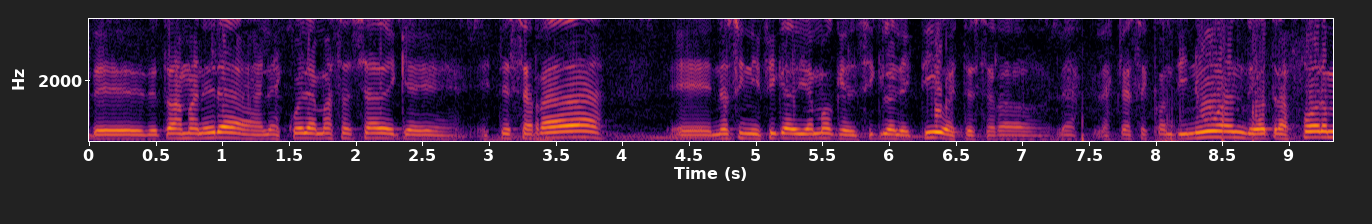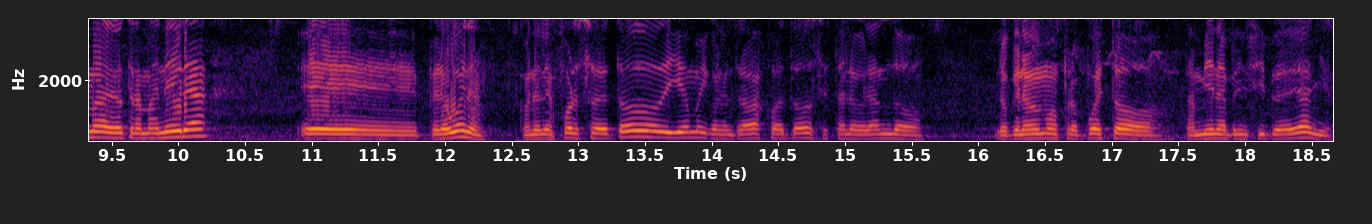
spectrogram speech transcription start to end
de, todas maneras, la escuela, más allá de que esté cerrada, eh, no significa, digamos, que el ciclo lectivo esté cerrado. Las, clases continúan de otra forma, de otra manera, eh, pero bueno, con el esfuerzo de todos, digamos, y con el trabajo de todos se está logrando lo que nos hemos propuesto también a principio de año.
